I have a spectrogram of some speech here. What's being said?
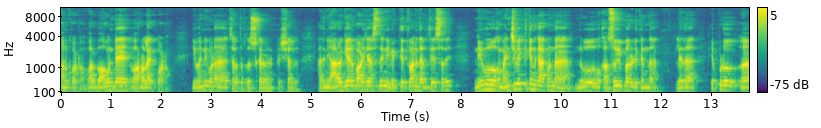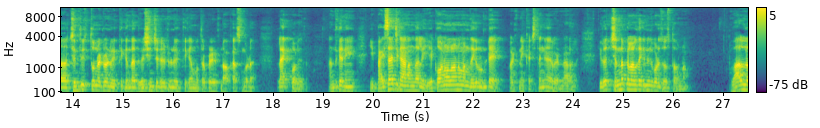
అనుకోవటం. వాళ్ళు బాగుంటే ఓరవలేకపోవడం ఇవన్నీ కూడా చాలా దురదృష్టకరమైన విషయాలు. అది నీ ఆరోగ్యాన్ని పాడు చేస్తుంది నీ వ్యక్తిత్వాన్ని దెబ్బతీస్తుంది. నీవు ఒక మంచి వ్యక్తి కింద కాకుండా నువ్వు ఒక అసూయపరుడి కింద లేదా ఎప్పుడు చింతిస్తున్నటువంటి వ్యక్తి కింద ద్వేషించేటటువంటి వ్యక్తిగా ముద్రపడేటువంటి అవకాశం కూడా లేకపోలేదు. అందుకని ఈ పైశాచిక ఆనందాలు ఏ కోణంలోనూ మన దగ్గర ఉంటే వాటిని ఖచ్చితంగా విడనాడాలి ఈరోజు చిన్న పిల్లల దగ్గర నుంచి కూడా చూస్తూ ఉన్నాం. వాళ్ళు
